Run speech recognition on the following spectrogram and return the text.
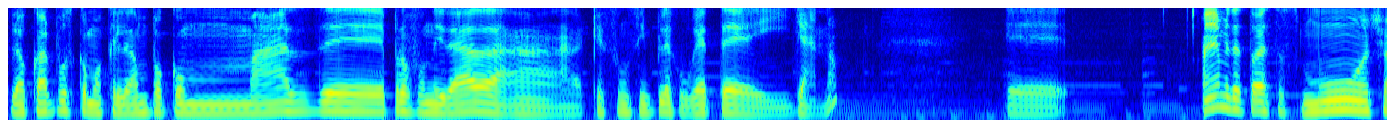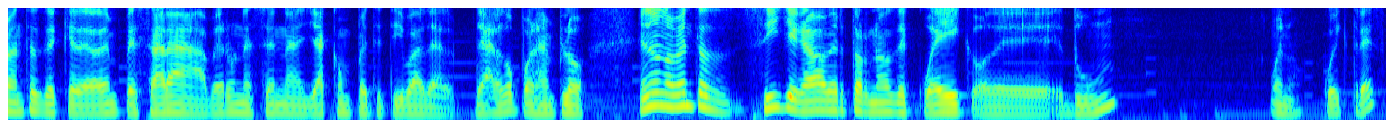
Lo cual pues como que le da un poco más de profundidad a, que es un simple juguete y ya, ¿no? Eh, Obviamente todo esto es mucho antes de que de empezar a haber una escena ya competitiva de, algo. Por ejemplo, en los 90 sí llegaba a haber torneos de Quake o de Doom. Bueno, Quake 3.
